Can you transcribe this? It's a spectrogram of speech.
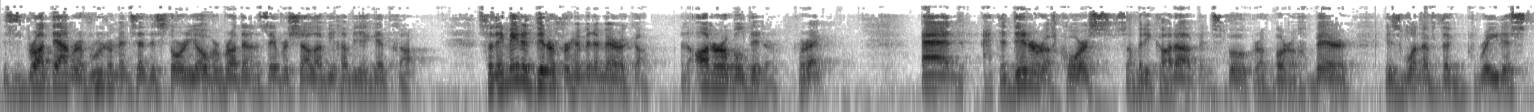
this is brought down, Rav Ruderman said this story over, brought down in the Sefer Sh'al Avicha V'yagedcha. So they made a dinner for him in America. An honorable dinner, correct? And at the dinner, of course, somebody caught up and spoke. Rav Baruch Ber is one of the greatest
